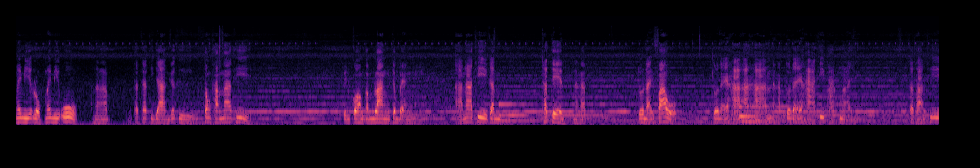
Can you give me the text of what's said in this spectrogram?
ไม่มีหลบไม่มีอู้นะครับสัญชาตญาณก็คือต้องทำหน้าที่ เป็นกองกำลังจะแบ่งหาหน้าที่กันชัดเจนนะครับ ตัวไหนเฝ้า ตัวไหนหาอาหารนะครับ ตัวไหนหาที่พักใหม่ สถานที่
